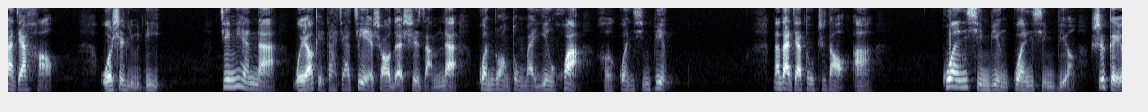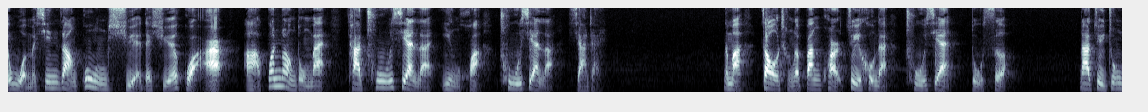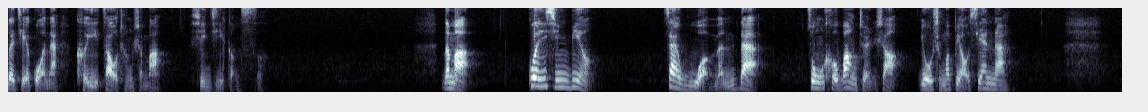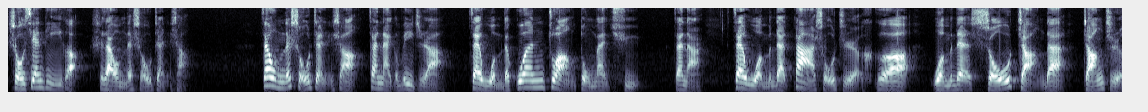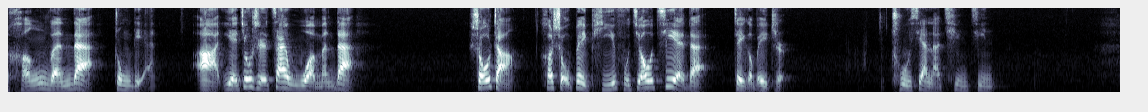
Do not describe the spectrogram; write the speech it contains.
大家好，我是吕丽。今天呢，我要给大家介绍的是咱们的冠状动脉硬化和冠心病。那大家都知道啊，冠心病，冠心病是给我们心脏供血的血管儿啊，冠状动脉它出现了硬化，出现了狭窄，那么造成了斑块，最后呢出现堵塞，那最终的结果呢，可以造成什么？心肌梗死。那么，冠心病在我们的综合望诊上有什么表现呢？首先，第一个是在我们的手诊上，在我们的手诊上，在哪个位置啊？在我们的冠状动脉区，在哪儿？在我们的大手指和我们的手掌的掌指横纹的中点。啊，也就是在我们的手掌和手背皮肤交界的这个位置出现了青筋。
